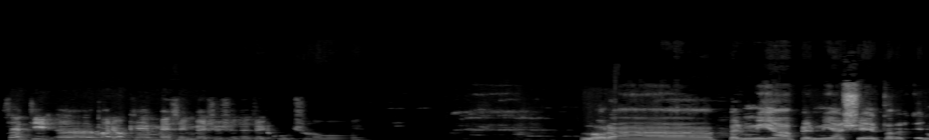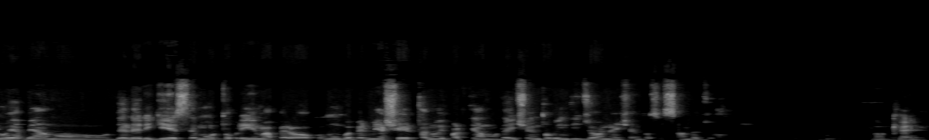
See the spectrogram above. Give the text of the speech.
Senti, eh, Mario, a che mese invece cedete il cucciolo voi? Allora, per mia, per mia scelta, perché noi abbiamo delle richieste molto prima, però comunque per mia scelta noi partiamo dai 120 giorni ai 160 giorni. Ok.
